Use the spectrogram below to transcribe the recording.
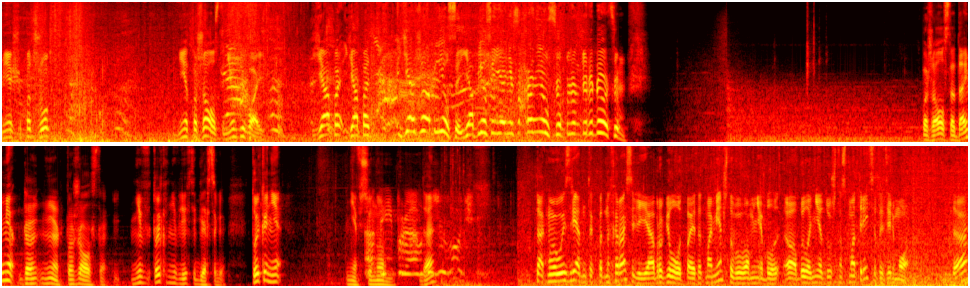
меня еще поджег. Нет, пожалуйста, не убивай. Я по... Я по... Я же облился! Я облился, я не сохранился, блин, перед этим! Пожалуйста, дай мне... Да нет, пожалуйста. Не. Только не в лифте герцога. Только не... Не, все, а норм. Да? Живучий. Так, мы его изрядно так поднахарасили. Я обрубил вот по этот момент, чтобы вам не было, а, было не душно смотреть это дерьмо. Да?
